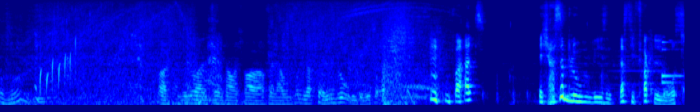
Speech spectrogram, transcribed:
Oh, ich ein Film, ich war auf einer wunderschönen Blumenwiese. Was? Ich hasse Blumenwiesen. Lass die Fackel los.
